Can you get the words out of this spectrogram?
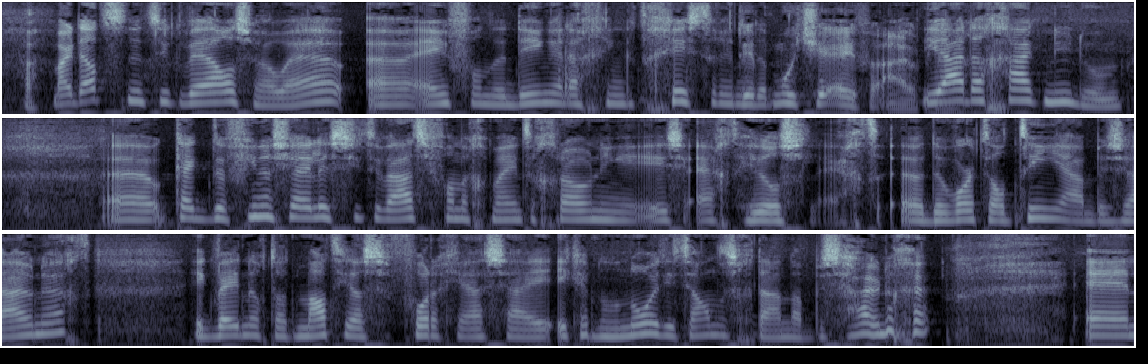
maar dat is natuurlijk wel zo. Hè? Uh, een van de dingen, daar ging het gisteren in Dit moet je even uit. Ja, dat ga ik nu doen. Uh, kijk, de financiële situatie van de gemeente Groningen is echt heel slecht. Uh, er wordt al tien jaar bezuinigd. Ik weet nog dat Matthias vorig jaar zei: Ik heb nog nooit iets anders gedaan dan bezuinigen. En,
